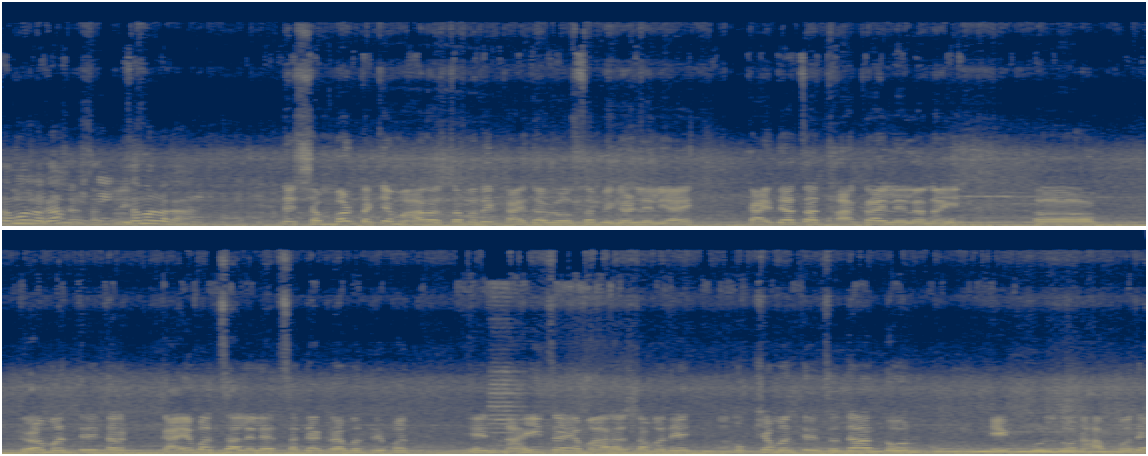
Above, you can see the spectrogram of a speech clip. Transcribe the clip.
समोर बघा. समोर बघा. नाही शंभर टक्के महाराष्ट्रामध्ये कायदा व्यवस्था बिघडलेली आहे. कायद्याचा धाक राहिलेला नाही. गृहमंत्री तर गायबच झालेले आहेत. सध्या गृहमंत्रीपद हे नाहीच आहे या महाराष्ट्रामध्ये. मुख्यमंत्रीसुद्धा दोन एक फुल दोन हाफमध्ये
